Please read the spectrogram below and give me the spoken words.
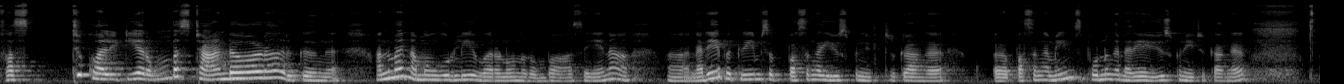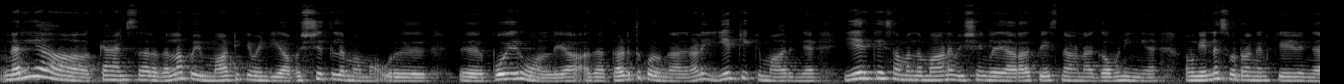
ஃபஸ்ட் ஃபஸ்ட்டு குவாலிட்டியாக ரொம்ப ஸ்டாண்டர்டாக இருக்குதுங்க. அந்த மாதிரி நம்ம ஊர்லேயே வரணும்னு ரொம்ப ஆசை. ஏன்னா நிறைய இப்போ க்ரீம்ஸ் பசங்க யூஸ் பண்ணிட்டு பசங்க மீன்ஸ் பொண்ணுங்க நிறைய யூஸ் பண்ணிகிட்ருக்காங்க இருக்காங்க. நிறையா கேன்சர் அதெல்லாம் போய் மாட்டிக்க வேண்டிய அவசியத்தில் நம்ம ஒரு போயிடுவோம் இல்லையா? அதை தடுத்து கொடுங்க அதனால் இயற்கைக்கு மாறுங்க. இயற்கை சம்மந்தமான விஷயங்களை யாராவது பேசினாங்கன்னா கவனிங்க. அவங்க என்ன சொல்கிறாங்கன்னு கேளுங்க.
